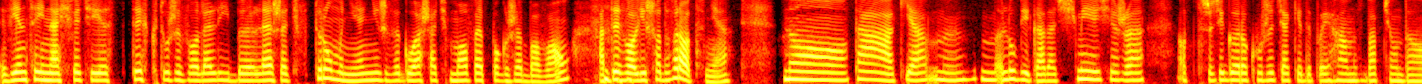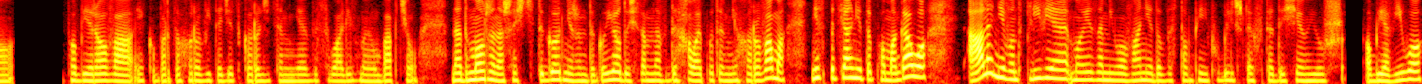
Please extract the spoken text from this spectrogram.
Więcej na świecie jest tych, którzy woleliby leżeć w trumnie, niż wygłaszać mowę pogrzebową, a ty wolisz odwrotnie. No tak, ja m, m, lubię gadać. Śmieję się, że od trzeciego roku życia, kiedy pojechałam z babcią do Pobierowa, jako bardzo chorowite dziecko, rodzice mnie wysyłali z moją babcią nad morze na 6 tygodni, żebym tego jodu się tam nawdychała i potem nie chorowała. Niespecjalnie to pomagało, ale niewątpliwie moje zamiłowanie do wystąpień publicznych wtedy się już objawiło,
